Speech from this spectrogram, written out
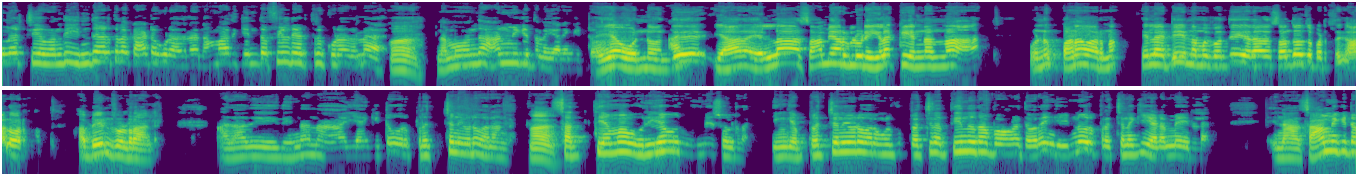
உணர்ச்சியை வந்து இந்த இடத்துல காட்டக்கூடாதுல்ல? நம்ம அதுக்கு இந்த ஃபீல்டு எடுத்துக்க கூடாதுல்ல. நம்ம வந்து ஆன்மீகத்துல இறங்கிட்டோம். ஐயா ஒண்ணு வந்து யார எல்லா சாமியார்களுடைய இலக்கு என்னன்னா ஒண்ணு பணம் வரணும். இல்லாட்டி நமக்கு வந்து ஏதாவது சந்தோஷப்படுத்துறதுக்கு ஆள் வரணும். அப்படின்னு சொல்றாங்க. அதாவது இது என்னன்னா என்கிட்ட ஒரு பிரச்சனையோட வராங்க. சத்தியமா ஒரே ஒரு உண்மையை சொல்றேன். இங்க பிரச்சனையோட வரவங்களுக்கு பிரச்சனை தீர்ந்து தான் போவாங்களே தவிர இங்க இன்னொரு பிரச்சனைக்கு இடமே இல்லை. நான் சாமி கிட்ட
